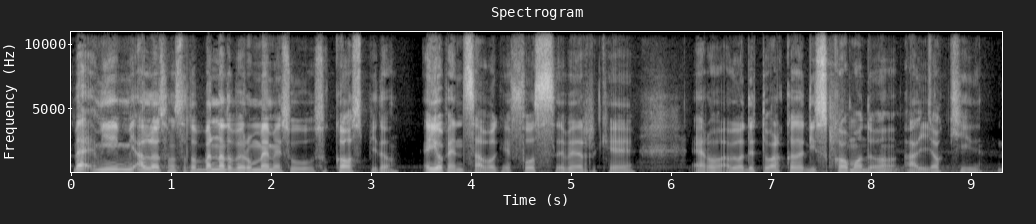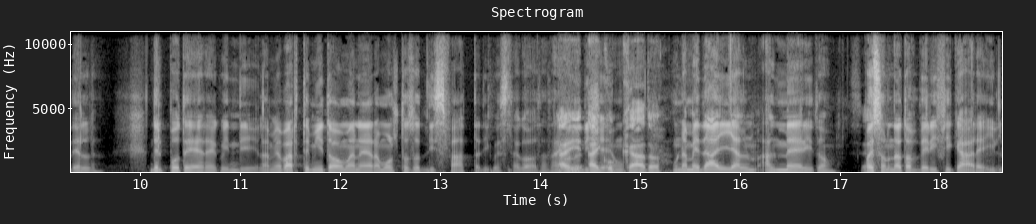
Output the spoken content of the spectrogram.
Beh, mi- mi- allora sono stato bannato per un meme su, su Cospito e io pensavo che fosse perché ero- avevo detto qualcosa di scomodo agli occhi del, del potere, quindi la mia parte mitomane era molto soddisfatta di questa cosa. Sai, Hai, hai dice un- cuccato? una medaglia al, al merito. Sì. Poi sono andato a verificare il,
